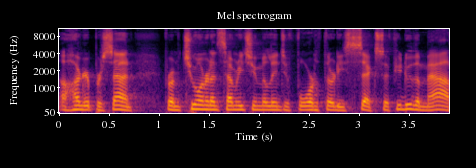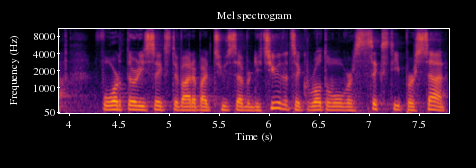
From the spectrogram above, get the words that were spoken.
100% from 272 million to 436. So if you do the math, 436 divided by 272, that's a growth of over 60%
